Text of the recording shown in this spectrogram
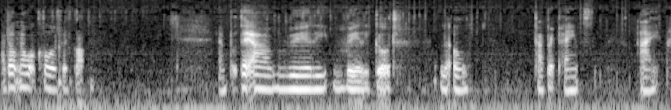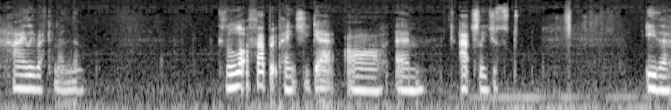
I don't know what colours we've got but they are really really good little fabric paints I highly recommend them because a lot of fabric paints you get are um, actually just either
